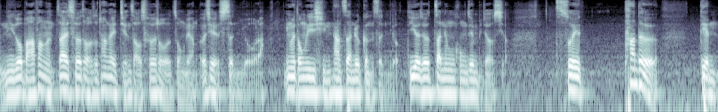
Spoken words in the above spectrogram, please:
你如果把它放在车头的时候，它可以减少车头的重量，而且省油啦。因为东西轻，它自然就更省油。第二就是占用空间比较小，所以它的点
